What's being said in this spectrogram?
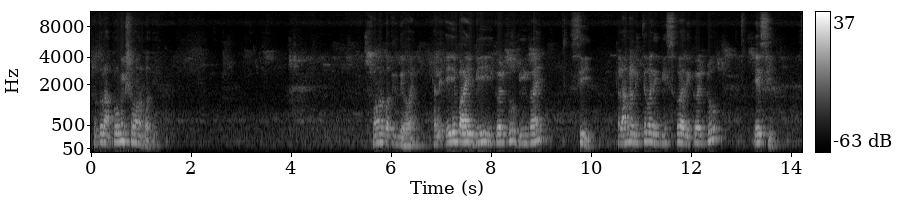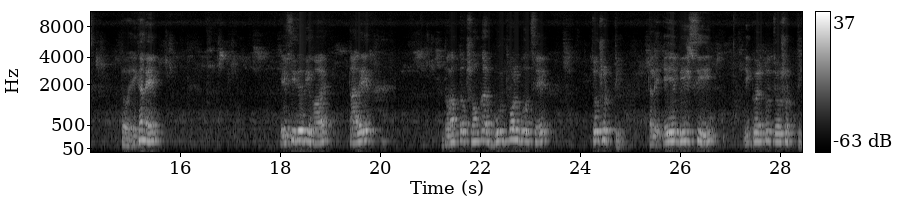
সুতরাং ক্রমিক সমানুপাতি সমানুপাতি যদি হয়, তাহলে a by b equal to b by c তাহলে আমরা লিখতে পারি b square equal to ac তো এখানে এসি যদি হয়, তাহলে ধনাত্মক সংখ্যার গুণফল বলছে চৌষট্টি। তাহলে a b c equal to চৌষট্টি।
